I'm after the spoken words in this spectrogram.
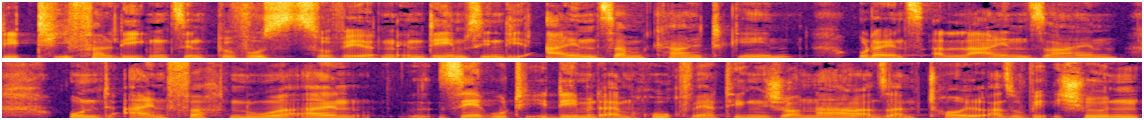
die tiefer liegend sind, bewusst zu werden, indem sie in die Einsamkeit gehen oder ins Alleinsein und einfach nur eine sehr gute Idee mit einem hochwertigen Journal, also einem toll, also wirklich schönen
